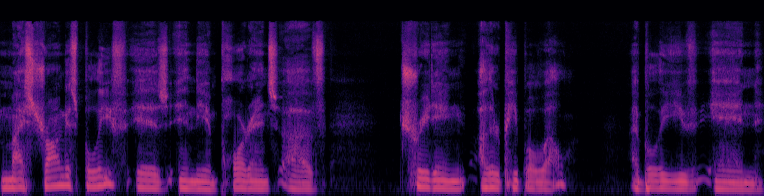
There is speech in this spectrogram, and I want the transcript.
my strongest belief is in the importance of treating other people well. I believe in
